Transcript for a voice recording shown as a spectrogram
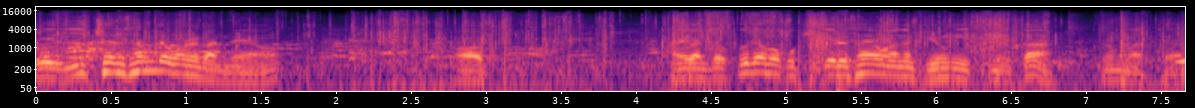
여기 2,300원을 받네요. 어 자기가 또 끓여 먹고 기계를 사용하는 비용이 있으니까 그런 것 같아요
